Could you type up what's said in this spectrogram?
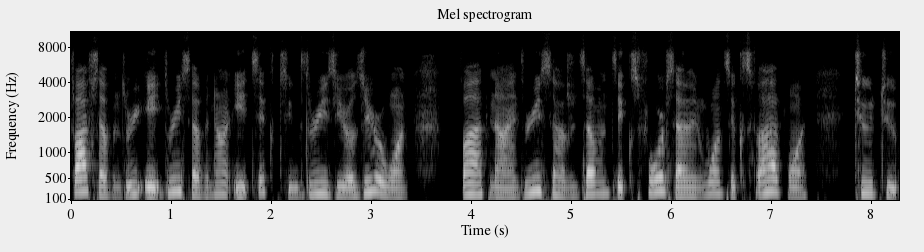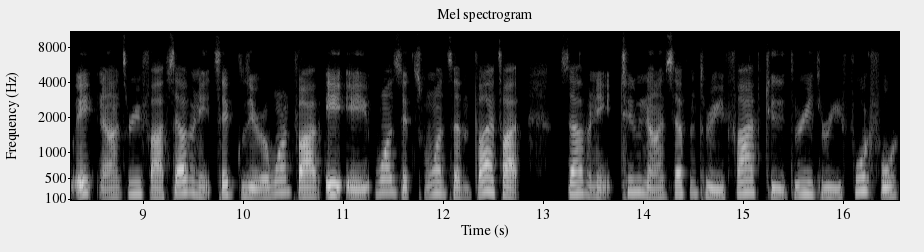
five seven three eight three seven nine eight six two three zero zero one five nine three seven seven six four seven one six five one two two eight nine three five seven eight six zero one five eight eight one six one seven five five seven eight two nine seven three five two three three four four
